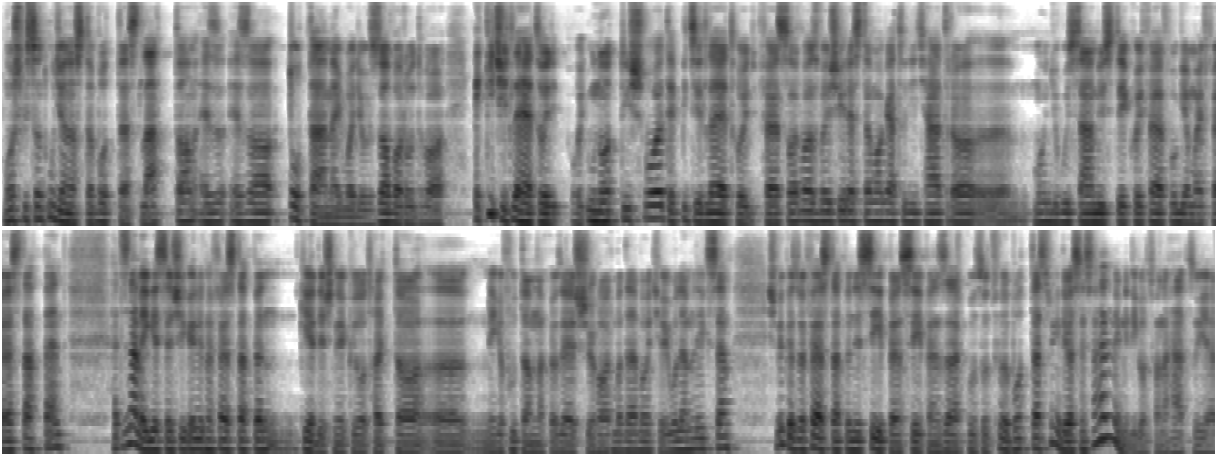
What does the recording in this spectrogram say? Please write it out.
Most viszont ugyanazt a Bottaszt láttam, ez, ez a totál meg vagyok zavarodva. Egy kicsit lehet, hogy, hogy unott is volt, egy picit lehet, hogy felszarvazva is érezte magát, hogy így hátra mondjuk úgy száműzték, hogy felfogja majd Felstappent. Hát ez nem egészen sikerült, mert Felstappen kérdés nélkül ott hagyta még a futamnak az első harmadában, hogyha jól emlékszem, és miközben Felstappen is szépen-szépen zárkózott föl, Bottas mindig azt mondja, hát még mindig ott van a hátuljában.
